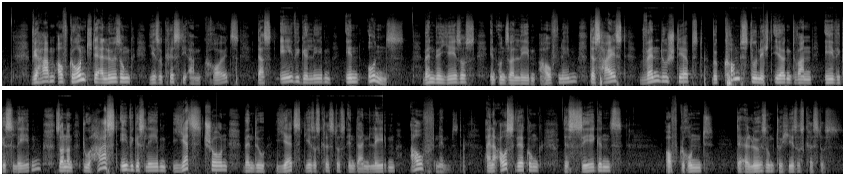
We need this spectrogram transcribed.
Wir haben aufgrund der Erlösung Jesu Christi am Kreuz das ewige Leben in uns, wenn wir Jesus in unser Leben aufnehmen. Das heißt, wenn du stirbst, bekommst du nicht irgendwann ewiges Leben, sondern du hast ewiges Leben jetzt schon, wenn du jetzt Jesus Christus in dein Leben aufnimmst. Eine Auswirkung des Segens aufgrund der Erlösung durch Jesus Christus.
